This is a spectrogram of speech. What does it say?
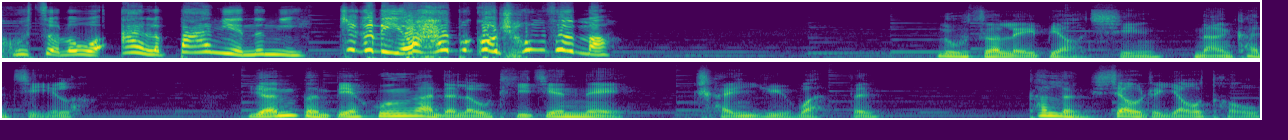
夺走了我爱了八年的你，这个理由还不够充分吗？陆泽雷表情难看极了，原本便昏暗的楼梯间内沉郁万分，他冷笑着摇头：“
